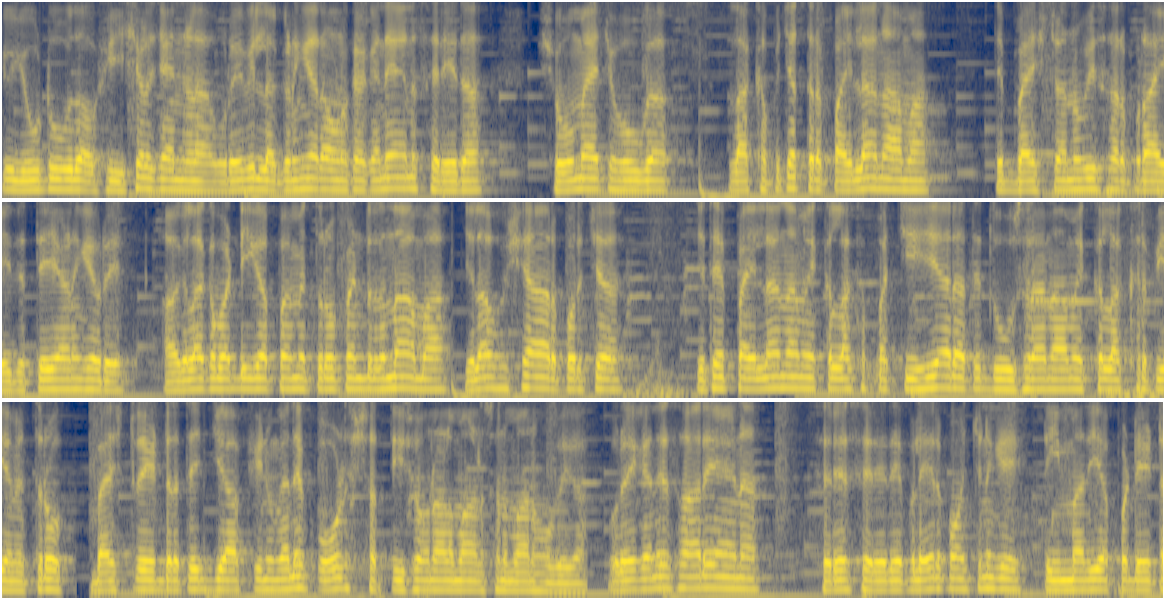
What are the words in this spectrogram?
ਜੋ YouTube ਦਾ ਅਫੀਸ਼ੀਅਲ ਚੈਨਲ ਆ, ਉਰੇ ਵੀ ਲੱਗਣਗੀਆਂ ਰੌਣਕਾਂ, ਕਹਿੰਦੇ ਐਨ ਸਿਰੇ ਦਾ ਸ਼ੋਅ ਮੈਚ ਹੋਊਗਾ। ਲੱਖ 75 ਪਹਿਲਾ ਨਾਮ ਆ ਤੇ ਬੈਸਟਾਂ ਨੂੰ ਵੀ ਸਰਪ੍ਰਾਈਜ਼ ਦਿੱਤੇ ਜਾਣਗੇ ਉਰੇ। ਅਗਲਾ ਕਬੱਡੀ ਕੱਪ ਆ ਮਿੱਤਰੋ, ਪਿੰਡ ਰੰਧਾਵਾ, ਜ਼ਿਲ੍ਹਾ ਹੁਸ਼ਿਆਰਪੁਰ ਚ। ਜਿੱਥੇ ਪਹਿਲਾ ਨਾਮ 1 ਲੱਖ 25000 ਆ ਤੇ ਦੂਸਰਾ ਨਾਮ 1 ਲੱਖ ਰੁਪਈਆ ਮਿੱਤਰੋ। ਬੈਸਟ ਰੇਡਰ ਤੇ ਜਾਫੀ ਨੂੰ ਕਹਿੰਦੇ ਫੋਰਡ 3600 ਨਾਲ ਮਾਨ ਸਨਮਾਨ ਹੋਵੇਗਾ। ਉਰੇ ਕਹਿੰਦੇ ਸਾਰੇ ਐਨ ਸਿਰੇ ਸਿਰੇ ਦੇ ਪਲੇਅਰ ਪਹੁੰਚਣਗੇ, ਟੀਮਾਂ ਦੀ ਅਪਡੇਟ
